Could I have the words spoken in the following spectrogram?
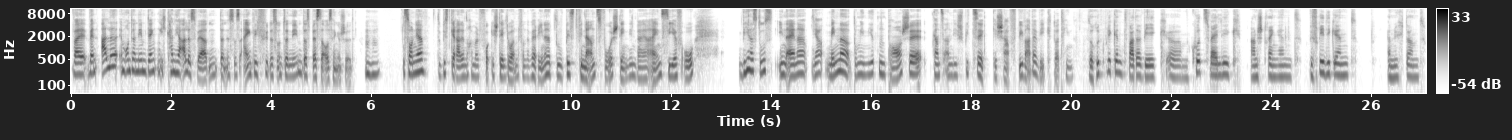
weil wenn alle im Unternehmen denken, ich kann hier alles werden, dann ist das eigentlich für das Unternehmen das beste Aushängeschild. Mhm. Sonja, du bist gerade noch einmal vorgestellt worden von der Verena. Du bist Finanzvorständin bei A1 CFO. Wie hast du es in einer ja, männerdominierten Branche ganz an die Spitze geschafft? Wie war der Weg dorthin? So also rückblickend war der Weg ähm, kurzweilig, anstrengend, befriedigend, ernüchternd.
